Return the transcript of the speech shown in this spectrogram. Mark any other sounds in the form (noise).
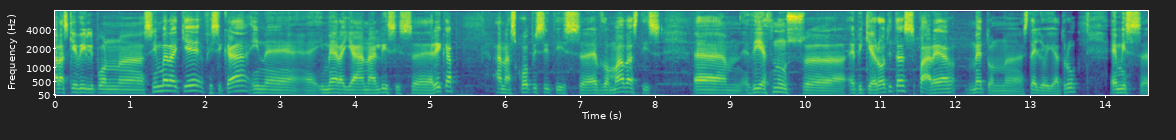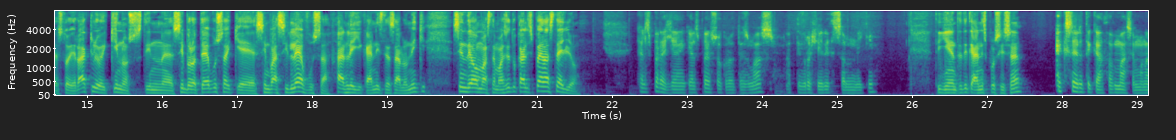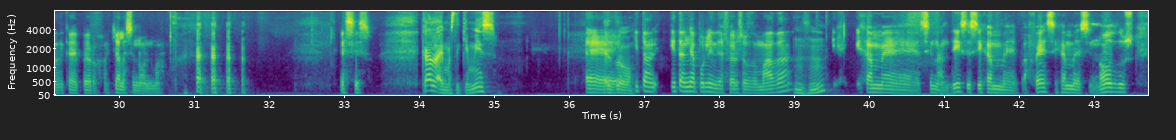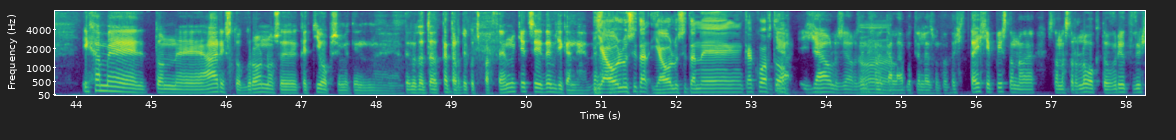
Παρασκευή λοιπόν σήμερα και φυσικά είναι η μέρα για αναλύσεις recap ανασκόπηση της εβδομάδας της ε, διεθνούς ε, επικαιρότητας παρέα με τον ε, Στέλιο Ιατρού. Εμείς ε, στο Ηράκλειο εκείνος στην ε, συμπρωτεύουσα και συμβασιλεύουσα (laughs) θα λέγει κανείς Θεσσαλονίκη συνδεόμαστε μαζί του. Καλησπέρα Στέλιο. Καλησπέρα Γιάννη, καλησπέρα στους ακροατές μας από τη βροχερή Θεσσαλονίκη. Τι γίνεται, τι κάνεις, πώς είσαι; Εξαιρετικά, θαυμάσια, μοναδικά, υπέροχα και άλλα συνώνυμα. (laughs) Εσείς. Καλά είμαστε κι εμείς. Ε, Ήταν, ήταν μια πολύ ενδιαφέρουσα Είχαμε συναντήσεις, είχαμε επαφές, είχαμε συνόδους. Είχαμε τον ε, Άριστο Γκρόνο σε κακή όψη με, την, ε, το τέταρτο οίκο της Παρθένου και έτσι δεν βγήκανε. για, όλους ήταν, για όλους ήταν κακό αυτό; Για, για όλους, για όλους. Δεν είχαμε καλά αποτελέσματα. Τα είχε πει στον, στον αστρολόγο Οκτωβρίου του 2014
